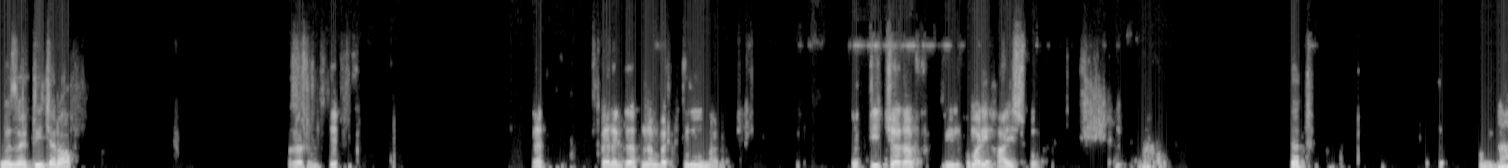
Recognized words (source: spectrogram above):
Was a teacher of? Paragraph number two, madam. The teacher of Vilkumari High School. That, No,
